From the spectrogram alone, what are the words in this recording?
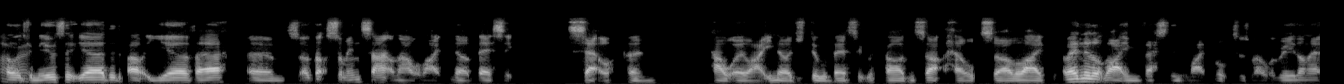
Oh, College right. of Music. Yeah, I did about a year there. Um, so I've got some insight on how like you know basic setup and how to like you know just do a basic recording. So that helped. So like I ended up like investing like books as well to read on it.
